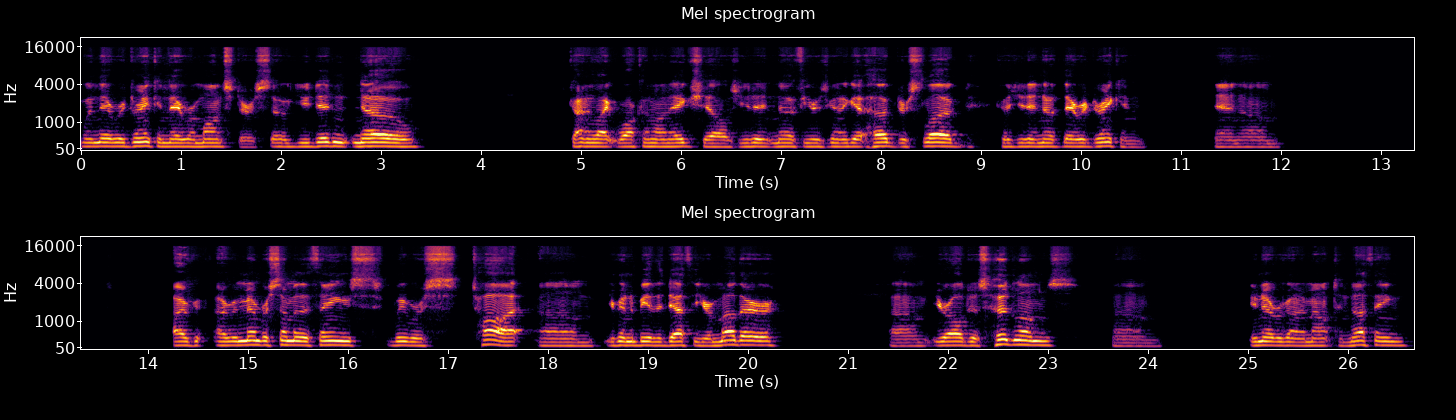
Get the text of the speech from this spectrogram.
when they were drinking, they were monsters. So you didn't know, kind of like walking on eggshells. You didn't know if you was going to get hugged or slugged because you didn't know if they were drinking. And um, I, I remember some of the things we were taught. Um, you're going to be the death of your mother. Um, you're all just hoodlums. Um, you're never going to amount to nothing.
